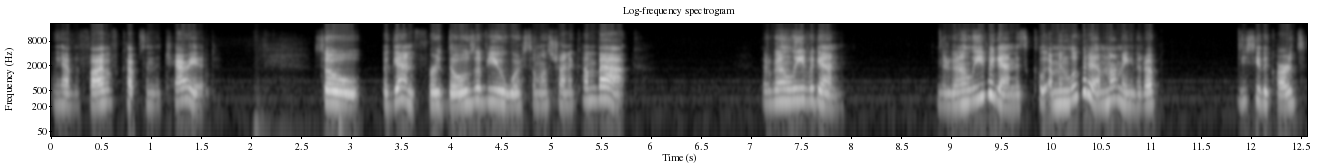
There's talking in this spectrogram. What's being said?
We have the Five of Cups and the Chariot. So, again, for those of you where someone's trying to come back, they're going to leave again. They're going to leave again. It's clear. I mean, look at it. I'm not making it up. You see the cards.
